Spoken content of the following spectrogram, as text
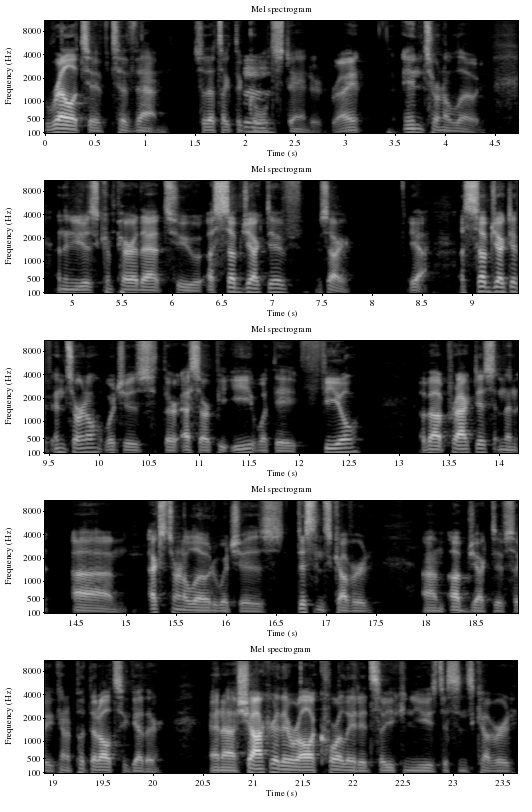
relative to them. So that's like the gold Mm. standard, right? Internal load, and then you just compare that to a subjective. Sorry, yeah, a subjective internal, which is their SRPE, what they feel about practice, and then um, external load, which is distance covered, um, objective. So you kind of put that all together. And uh, shocker, they were all correlated, so you can use distance covered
